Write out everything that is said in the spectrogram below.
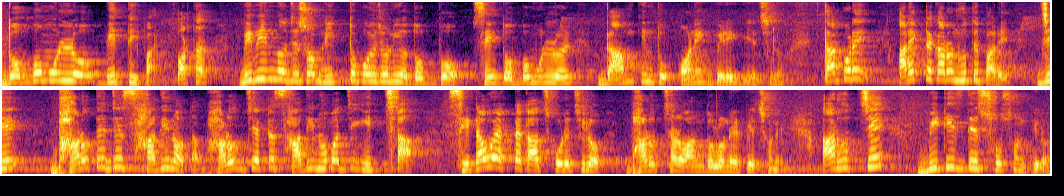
দ্রব্যমূল্য বৃদ্ধি পায়। অর্থাৎ বিভিন্ন যেসব নিত্য প্রয়োজনীয় দ্রব্য, সেই দ্রব্যমূল্যের দাম কিন্তু অনেক বেড়ে গিয়েছিল। তারপরে আরেকটা কারণ হতে পারে যে ভারতের যে স্বাধীনতা, ভারত যে একটা স্বাধীন হবার যে ইচ্ছা, সেটাও একটা কাজ করেছিল ভারত ছাড়ো আন্দোলনের পেছনে। আর হচ্ছে ব্রিটিশদের শোষণ পীড়ন।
